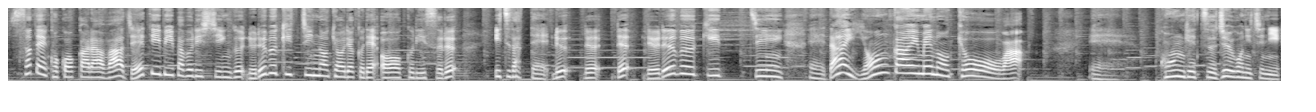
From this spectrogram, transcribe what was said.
さてここからは JTB パブリッシングルルブキッチンの協力でお送りするいつだってルルルルルブキッチン、えー、第4回目の今日は、えー、今月15日に、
